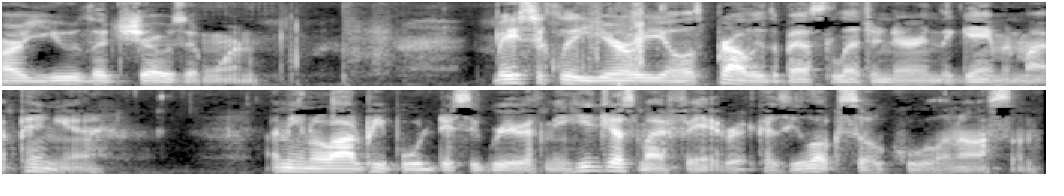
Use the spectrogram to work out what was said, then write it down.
Are you the chosen one? Basically, Uriel is probably the best legendary in the game, in my opinion. I mean, a lot of people would disagree with me. He's just my favorite, because he looks so cool and awesome.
